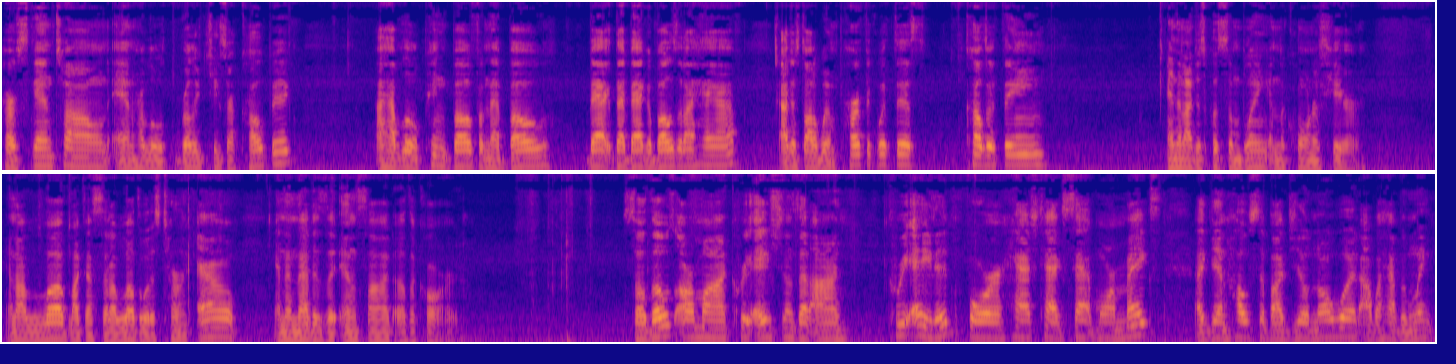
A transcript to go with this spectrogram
her skin tone and her little really cheeks are Copic. I have a little pink bow from that bow bag, that bag of bows that I have. I just thought it went perfect with this color theme. And then I just put some bling in the corners here. And I love, like I said, I love the way it's turned out. And then that is the inside of the card. So those are my creations that I created for hashtag Satmorn Makes. Again, hosted by Jill Norwood. I will have the link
